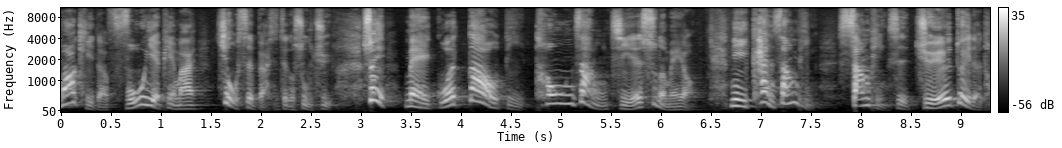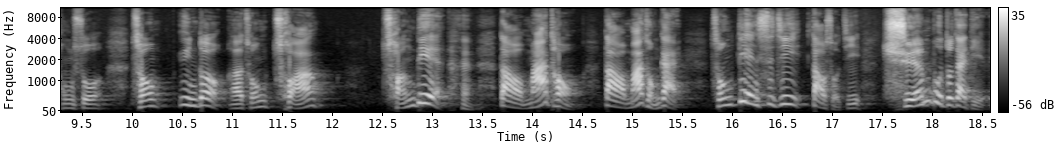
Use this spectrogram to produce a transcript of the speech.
Market 的服务业 PMI 就是表示这个数据。所以，美国到底通胀结束了没有？你看商品，商品是绝对的通缩，从运动啊，从床、床垫 到马桶。到马桶盖，从电视机到手机，全部都在跌。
